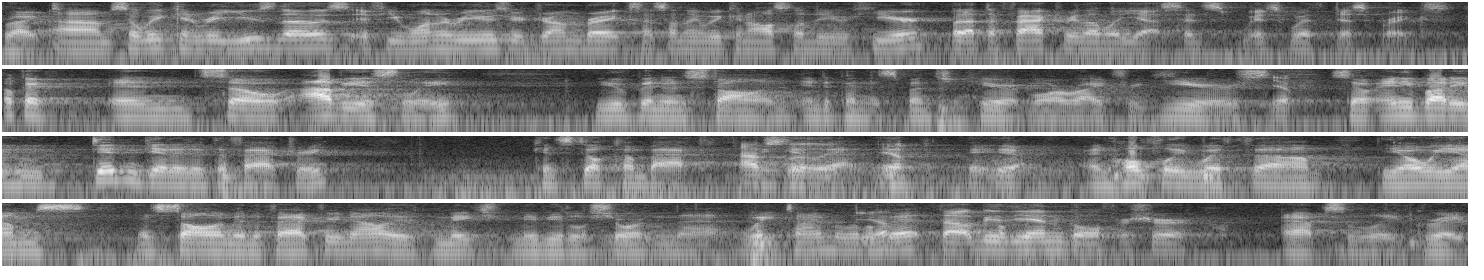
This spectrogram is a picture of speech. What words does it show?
Right. Um, so we can reuse those. If you want to reuse your drum brakes, that's something we can also do here. Here, but at the factory level, yes, it's it's with disc brakes. Okay, and so obviously, you've been installing independent suspension here at MORryde for years. Yep. So anybody who didn't get it at the factory can still come back Absolutely, and get that. yep. And, yeah, and hopefully with um, the OEMs installing them in the factory now, it makes maybe it'll shorten that wait time a little Yep, bit. that would be the end goal for sure. Absolutely, great.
